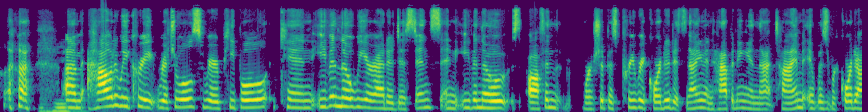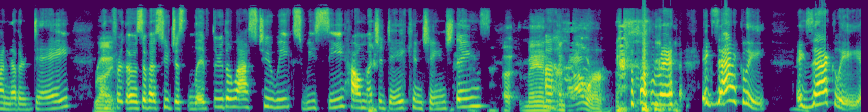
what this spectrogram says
mm-hmm. um, how do we create rituals where people can, even though we are at a distance, and even though often worship is pre-recorded, it's not even happening in that time. It was recorded on another day. Right. And for those of us who just lived through the last two weeks, we see how much a day can change things. Uh, man, uh, an hour. oh, man. Exactly. Exactly.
